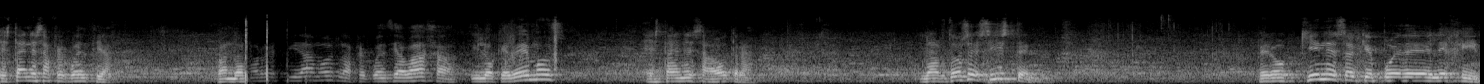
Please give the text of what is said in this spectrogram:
está en esa frecuencia. Cuando no respiramos, la frecuencia baja y lo que vemos está en esa otra. Las dos existen. Pero ¿quién es el que puede elegir?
